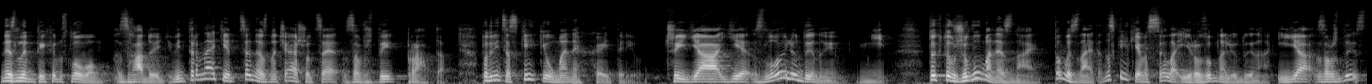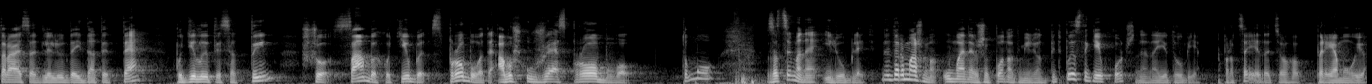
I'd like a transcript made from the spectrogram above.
незлим тихим словом згадують в інтернеті, це не означає, що це завжди правда. Подивіться, скільки у мене хейтерів. Чи я є злою людиною? Ні. Той, хто вживу мене знає, то ви знаєте, наскільки я весела і розумна людина. І я завжди стараюся для людей дати те, поділитися тим, що сам би хотів би спробувати, або ж уже спробував. Тому за це мене і люблять. Не дарма ж у мене вже понад мільйон підписників, хоч не на Ютубі. Про це я до цього прямую.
